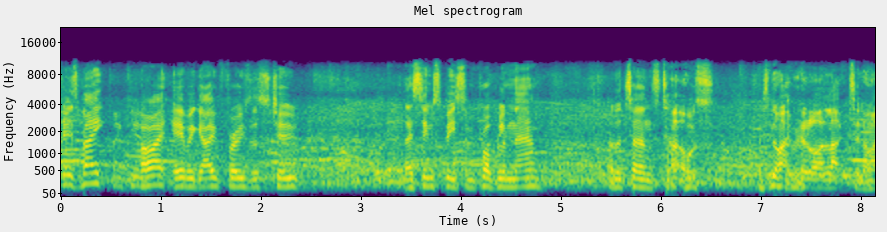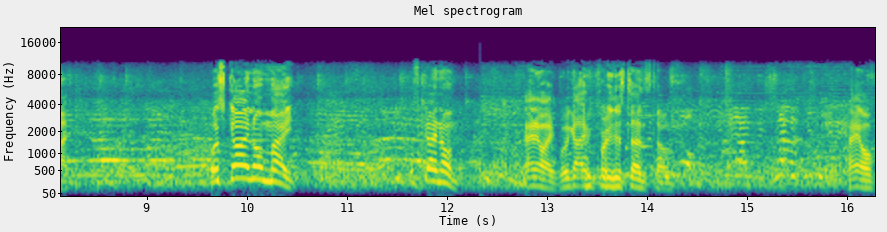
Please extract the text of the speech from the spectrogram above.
Cheers, mate. Thank you. All right, here we go through the stew. There seems to be some problem now at the turnstiles. It's not having a lot of luck tonight. What's going on, mate? What's going on? Anyway, we're going through this turnstile. Hang on,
